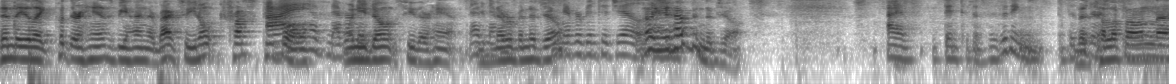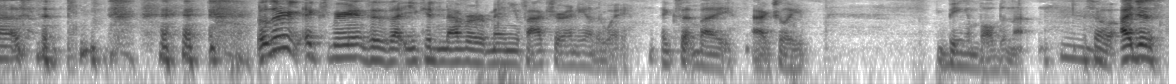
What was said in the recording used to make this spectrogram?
then they like put their hands behind their back. So you don't trust people never when you don't see their hands. I've You've never, been to jail? Never been to jail. no, you have been to jail. I've been to the visiting The telephone. Uh, those are experiences that you could never manufacture any other way, except by actually being involved in that. Hmm. So I just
